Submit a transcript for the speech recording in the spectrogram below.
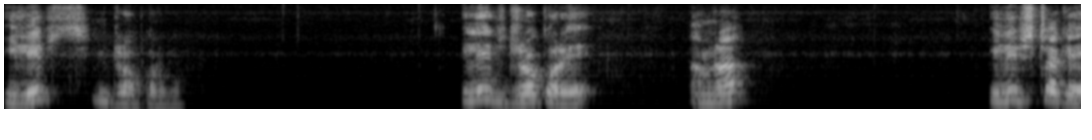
ইলিপস ড্র করব। ইলিপস ড্র করে আমরা ইলিপসটাকে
